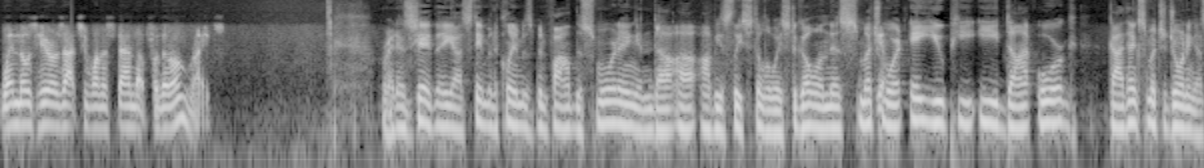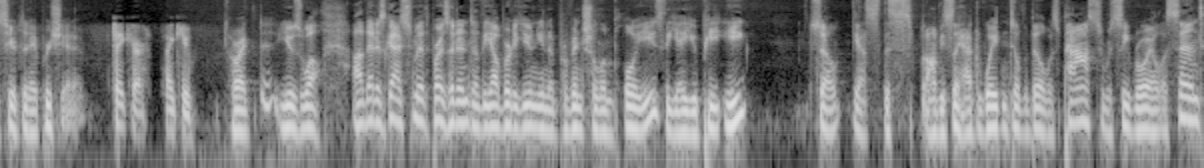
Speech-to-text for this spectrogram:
when those heroes actually want to stand up for their own rights. Right, as Jay, the uh, statement of claim has been filed this morning, and uh, uh obviously still a ways to go on this. Much yep. more at aupe.org. Guy, thanks so much for joining us here today. Appreciate it. Take care. Thank you. All right, you as well. Uh, that is Guy Smith, president of the Alberta Union of Provincial Employees, the AUPE. So, yes, this obviously had to wait until the bill was passed to receive royal assent.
